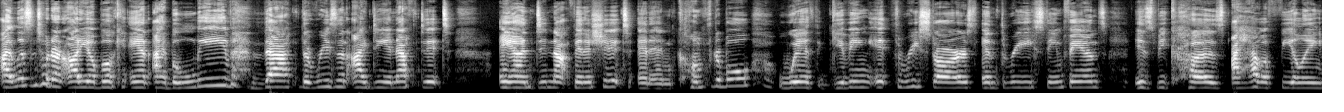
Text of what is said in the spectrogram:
I listened to it on audiobook and I believe that the reason I DNF'd it and did not finish it and am comfortable with giving it three stars and three Steam fans is because I have a feeling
